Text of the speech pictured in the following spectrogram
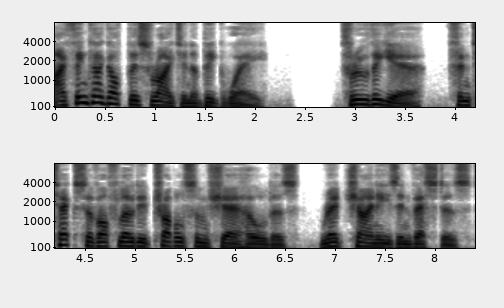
I think I got this right in a big way. Through the year, fintechs have offloaded troublesome shareholders, red Chinese investors,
